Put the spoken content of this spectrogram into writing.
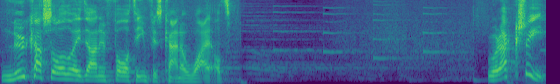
Newcastle all the way down in 14th is kind of wild. We're actually...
